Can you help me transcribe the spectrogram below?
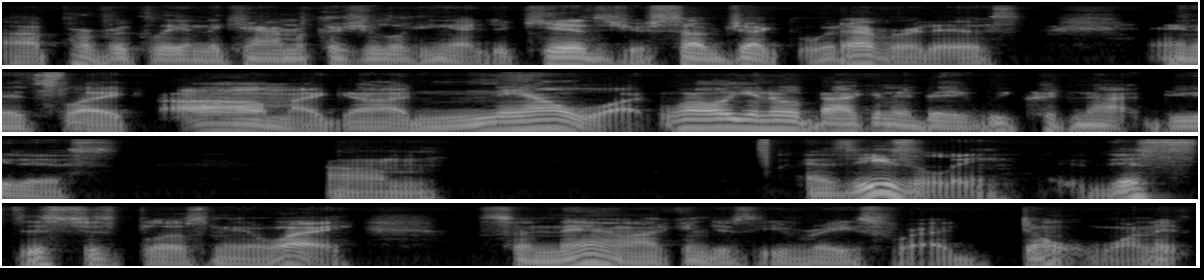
uh, perfectly in the camera because you're looking at your kids, your subject, whatever it is. And it's like, oh my God, now what? Well, you know, back in the day, we could not do this um, as easily. This this just blows me away. So now I can just erase where I don't want it.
